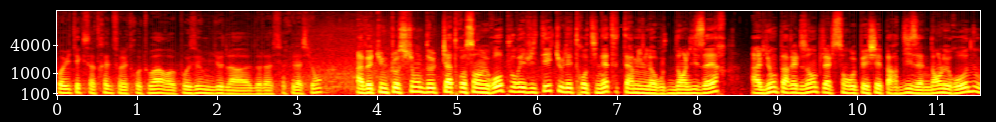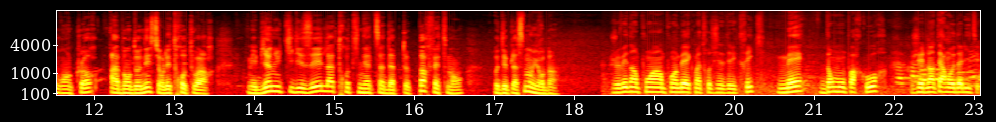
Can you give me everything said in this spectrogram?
pour éviter que ça traîne sur les trottoirs euh, posés au milieu de la, de la circulation. Avec une caution de 400 euros pour éviter que les trottinettes terminent leur route dans l'Isère. À Lyon, par exemple, elles sont repêchées par dizaines dans le Rhône ou encore abandonnées sur les trottoirs. Mais bien utilisée, la trottinette s'adapte parfaitement au déplacement urbain. Je vais d'un point A à un point B avec ma trottinette électrique, mais dans mon parcours, j'ai de l'intermodalité.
